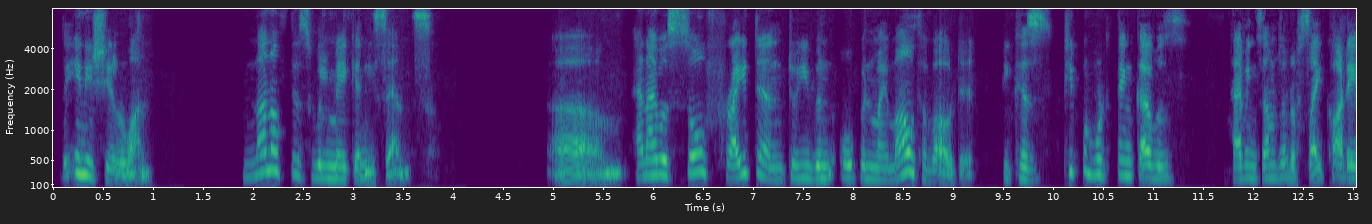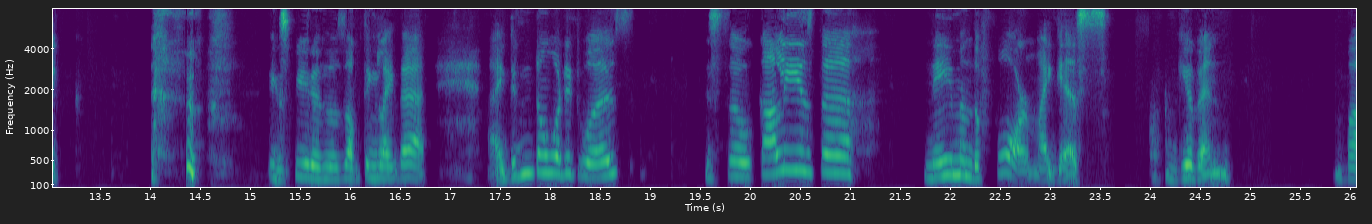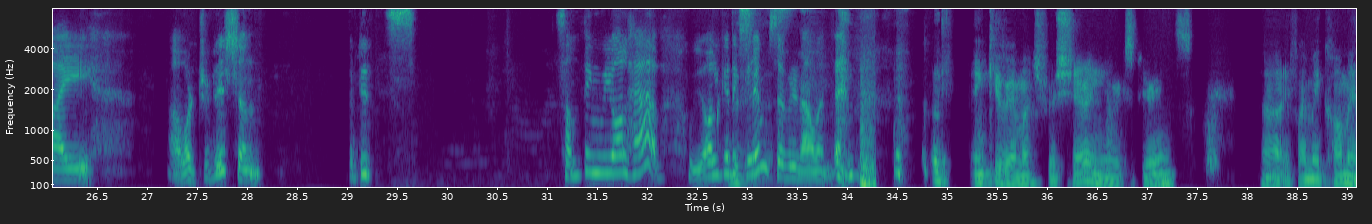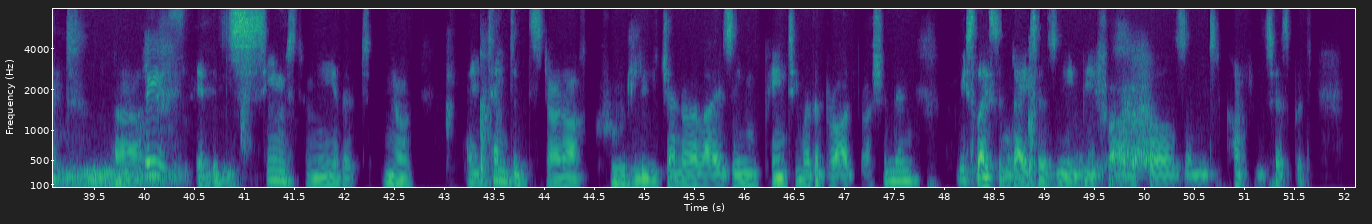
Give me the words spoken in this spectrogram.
the initial one, none of this will make any sense. Um, and I was so frightened to even open my mouth about it because people would think I was having some sort of psychotic experience or something like that. I didn't know what it was. So, Kali is the name and the form, I guess, given by our tradition. But it's something we all have. We all get a this glimpse every now and then. Thank you very much for sharing your experience. Uh, if I may comment, uh, please. It, it, seems to me that you know I tend to start off crudely generalizing, painting with a broad brush, and then we slice and dice as need be for articles and conferences. But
